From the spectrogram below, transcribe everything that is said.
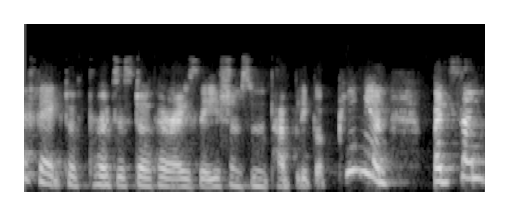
effect of protest authorizations on public opinion, but some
